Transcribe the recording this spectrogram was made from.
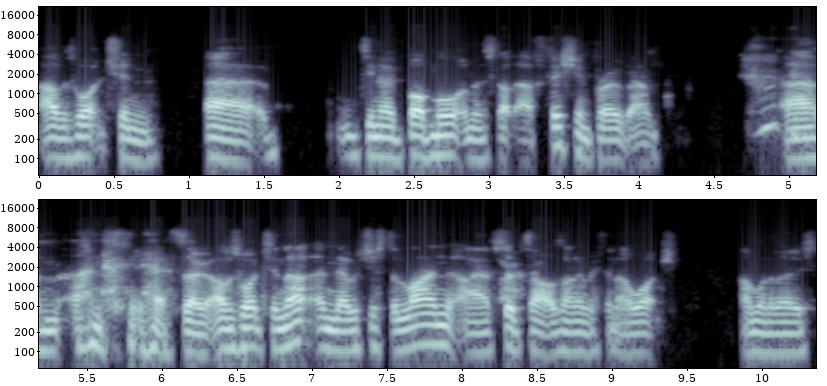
I was watching, uh, you know, Bob Mortimer's got that fishing program, um, and yeah, so I was watching that, and there was just a line that I have subtitles on everything I watch. I'm one of those,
